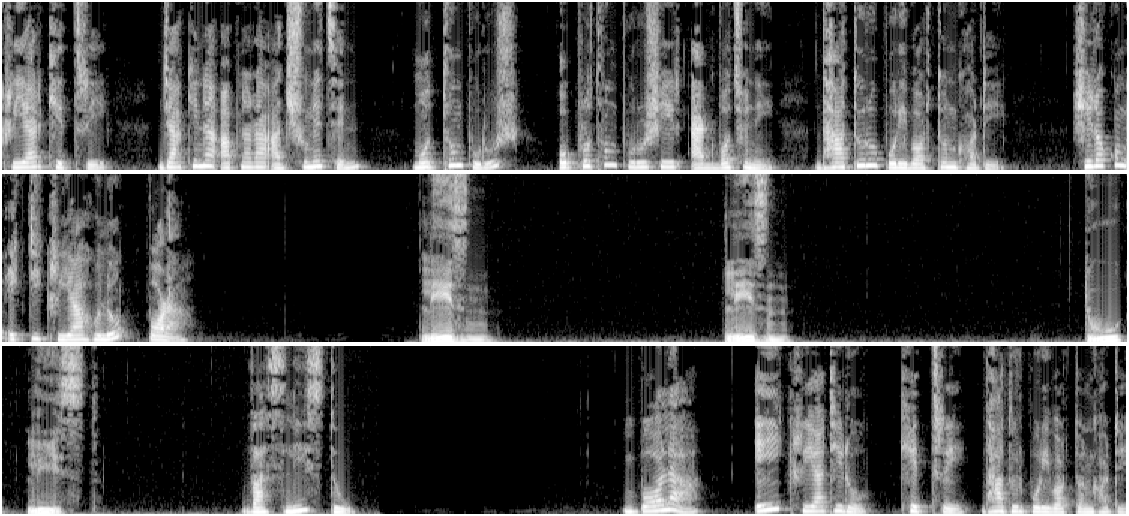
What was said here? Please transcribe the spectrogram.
ক্রিয়ার ক্ষেত্রে যা কিনা আপনারা আজ শুনেছেন মধ্যম পুরুষ ও প্রথম পুরুষের এক বচনে ধাতুরও পরিবর্তন ঘটে সেরকম একটি ক্রিয়া হল পড়া Lesen. Lesen. Du liest. Was liest du? বলা এই ক্রিয়াটিরও ক্ষেত্রে ধাতুর পরিবর্তন ঘটে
